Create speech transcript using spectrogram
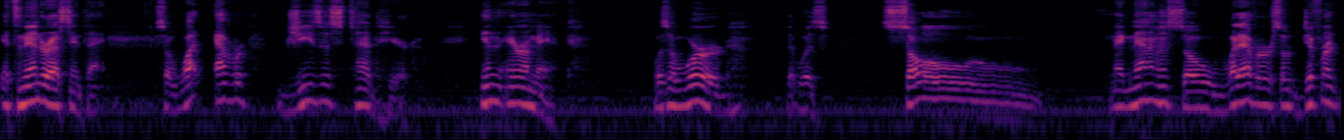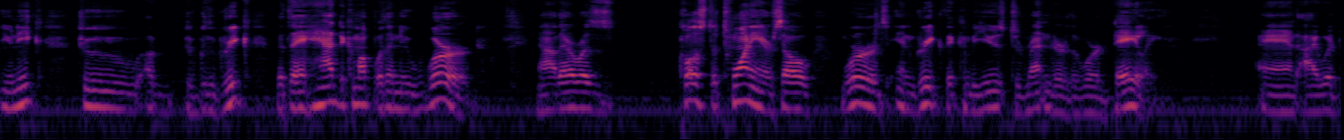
it's an interesting thing. So, whatever Jesus said here in Aramaic was a word that was so magnanimous, so whatever, so different, unique to, to the Greek that they had to come up with a new word. Now, there was close to 20 or so words in Greek that can be used to render the word daily. And I would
